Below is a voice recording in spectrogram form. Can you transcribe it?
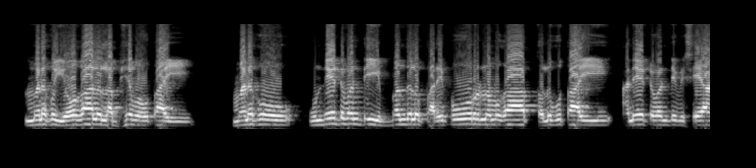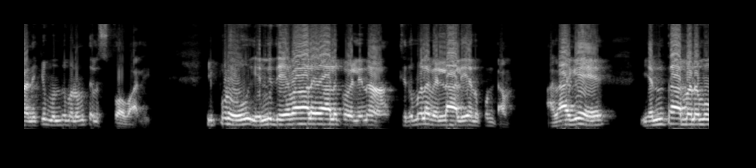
మనకు యోగాలు లభ్యమవుతాయి. మనకు ఉండేటువంటి ఇబ్బందులు పరిపూర్ణముగా తొలుగుతాయి అనేటువంటి విషయానికి ముందు మనం తెలుసుకోవాలి. ఇప్పుడు ఎన్ని దేవాలయాలకు వెళ్ళినా తిరుమల వెళ్ళాలి అనుకుంటాం. అలాగే ఎంత మనము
